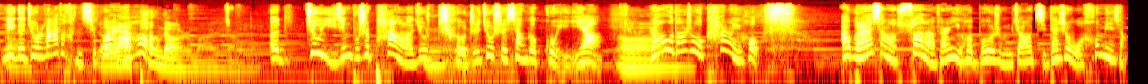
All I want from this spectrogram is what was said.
那个就拉的很奇怪，然后胖掉是吗？呃，就已经不是胖了，就扯直，就是像个鬼一样。然后我当时我看了以后，啊，本来想算了，反正以后不会有什么交集。但是我后面想，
